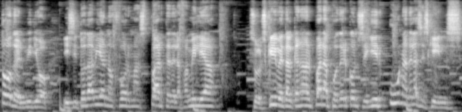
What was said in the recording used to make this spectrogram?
todo el vídeo y si todavía no formas parte de la familia, suscríbete al canal para poder conseguir una de las skins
